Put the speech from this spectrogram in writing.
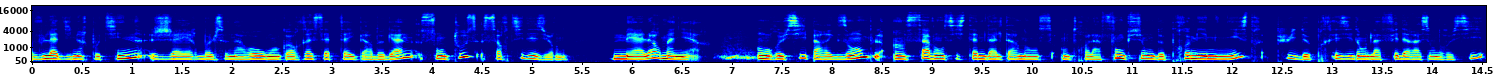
Vladimir Poutine, Jair Bolsonaro ou encore Recep Tayyip Erdogan sont tous sortis des urnes mais à leur manière. En Russie, par exemple, un savant système d'alternance entre la fonction de Premier ministre puis de président de la Fédération de Russie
